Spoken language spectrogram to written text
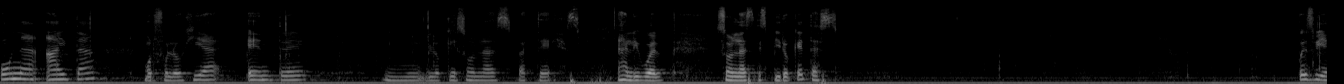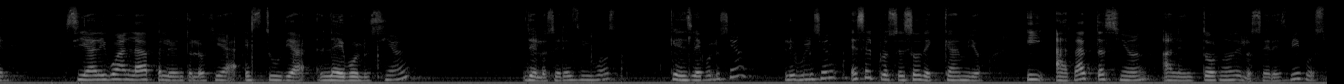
una alta morfología entre mm, lo que son las bacterias. Al igual son las espiroquetas. Pues bien, si al igual la paleontología estudia la evolución de los seres vivos, ¿qué es la evolución? La evolución es el proceso de cambio y adaptación al entorno de los seres vivos.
